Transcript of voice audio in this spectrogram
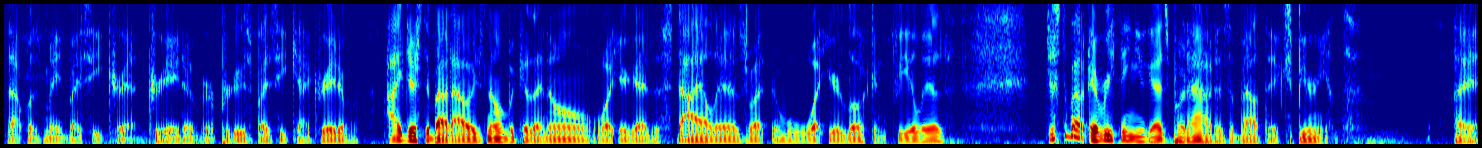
that was made by Seacat Creative or produced by Seacat Creative. I just about always know because I know what your guys' style is, what what your look and feel is. Just about everything you guys put out is about the experience. I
